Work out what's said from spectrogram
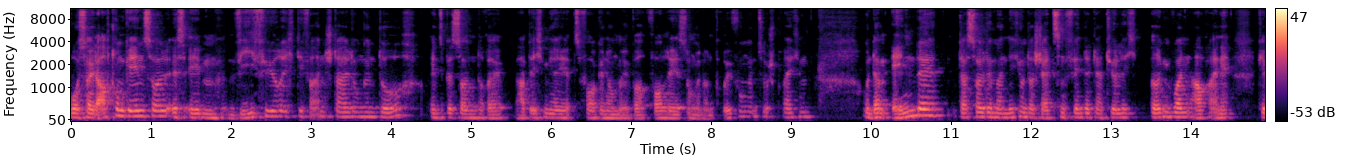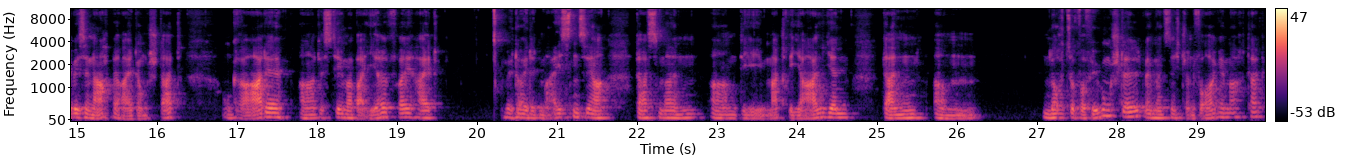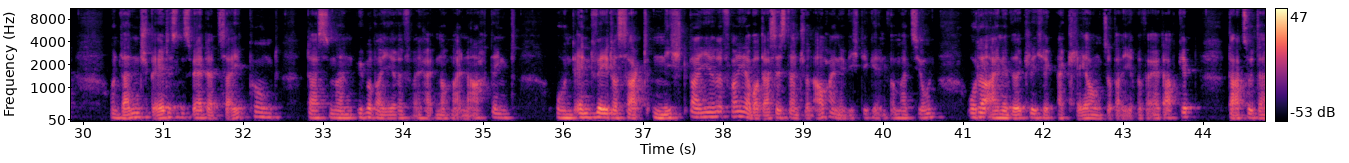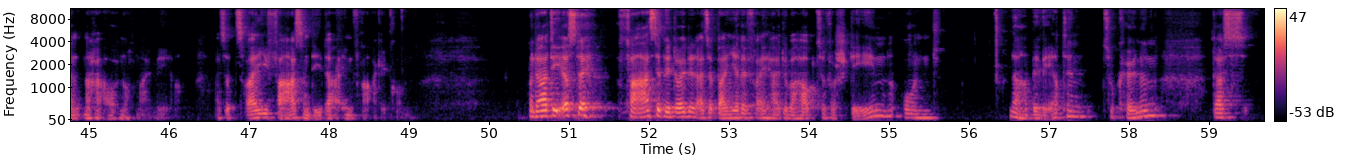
Wo es heute auch darum gehen soll, ist eben, wie führe ich die Veranstaltungen durch. Insbesondere habe ich mir jetzt vorgenommen, über Vorlesungen und Prüfungen zu sprechen. Und am Ende, das sollte man nicht unterschätzen, findet natürlich irgendwann auch eine gewisse Nachbereitung statt. Und gerade äh, das Thema Barrierefreiheit bedeutet meistens ja, dass man ähm, die Materialien dann ähm, noch zur Verfügung stellt, wenn man es nicht schon vorher gemacht hat. Und dann spätestens wäre der Zeitpunkt, dass man über Barrierefreiheit nochmal nachdenkt und entweder sagt nicht barrierefrei, aber das ist dann schon auch eine wichtige Information, oder eine wirkliche Erklärung zur Barrierefreiheit abgibt. Dazu dann nachher auch nochmal mehr. Also zwei Phasen, die da in Frage kommen. Und da hat die erste Phase bedeutet also Barrierefreiheit überhaupt zu verstehen und na, bewerten zu können. Das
